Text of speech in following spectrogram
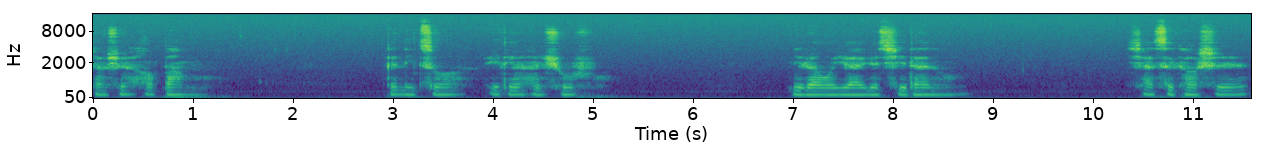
小雪好棒哦，跟你做一定很舒服。你让我越来越期待哦，下次考试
